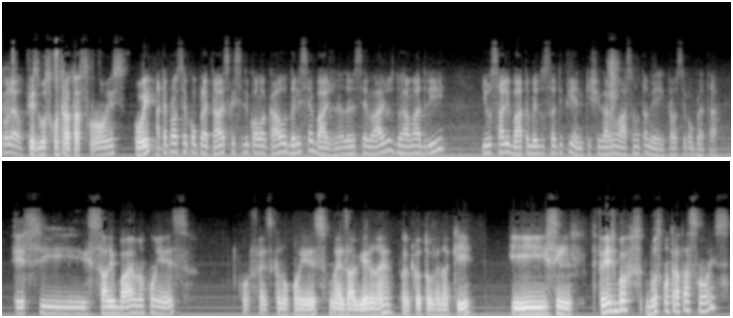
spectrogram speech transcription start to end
Ô, Léo. Fez boas contratações. Oi? Até para você completar, eu esqueci de colocar o Dani Ceballos, né? O Dani Ceballos do Real Madrid e o Salibá também do Saint Etienne, que chegaram no Arsenal também, para você completar. Esse Salibá eu não conheço. Confesso que eu não conheço, mas é zagueiro, né? Pelo que eu tô vendo aqui. E sim, fez boas, boas contratações.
